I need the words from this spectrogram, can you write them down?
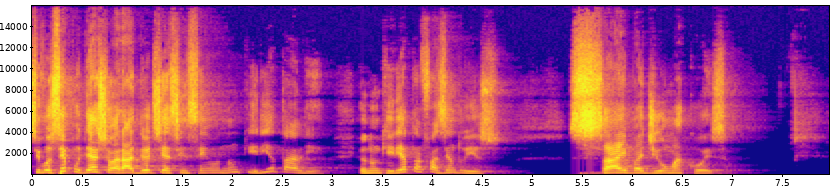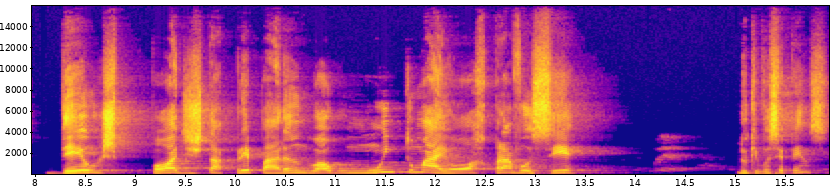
Se você pudesse orar a Deus e dizer assim: Senhor, eu não queria estar ali, eu não queria estar fazendo isso. Saiba de uma coisa: Deus pode estar preparando algo muito maior para você do que você pensa.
